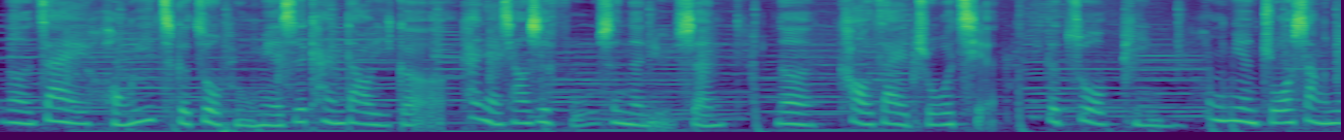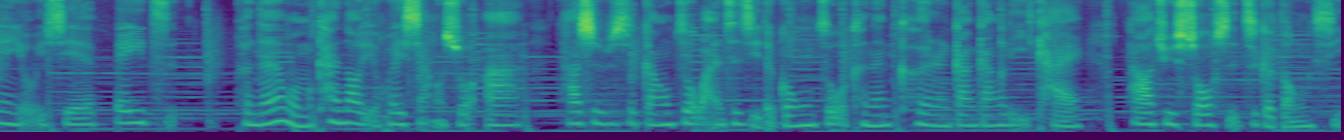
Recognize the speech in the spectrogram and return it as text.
那在《红衣》这个作品，我们也是看到一个看起来像是服务生的女生，那靠在桌前。那个作品后面桌上面有一些杯子，可能我们看到也会想说啊，她是不是刚做完自己的工作？可能客人刚刚离开，她要去收拾这个东西。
